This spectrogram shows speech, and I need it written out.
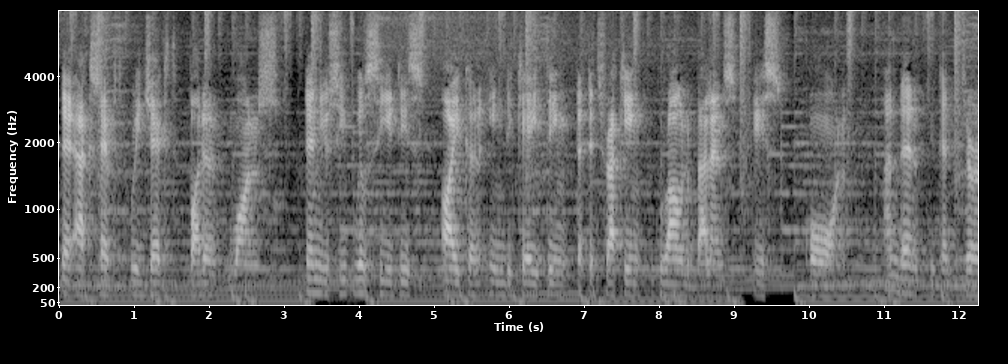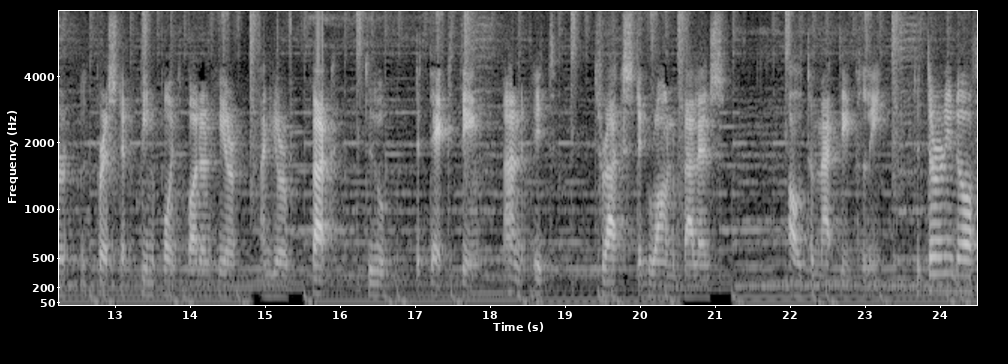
the accept reject button once. Then you see, will see this icon indicating that the tracking ground balance is on and then you can turn press the pinpoint button here and you're back to detecting and it tracks the ground balance automatically. To turn it off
